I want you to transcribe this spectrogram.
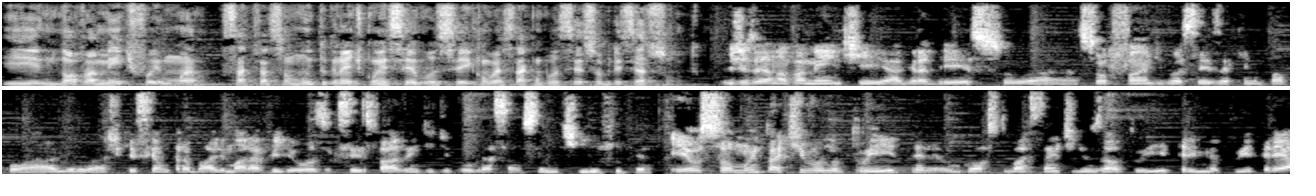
E novamente foi uma satisfação muito grande conhecer você e conversar com você sobre esse assunto. José, novamente agradeço. Uh, sou fã de vocês aqui no Papo Agro. Acho que esse é um trabalho maravilhoso que vocês fazem de divulgação científica. Eu sou muito ativo no Twitter, eu gosto bastante de usar o Twitter, e meu Twitter é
